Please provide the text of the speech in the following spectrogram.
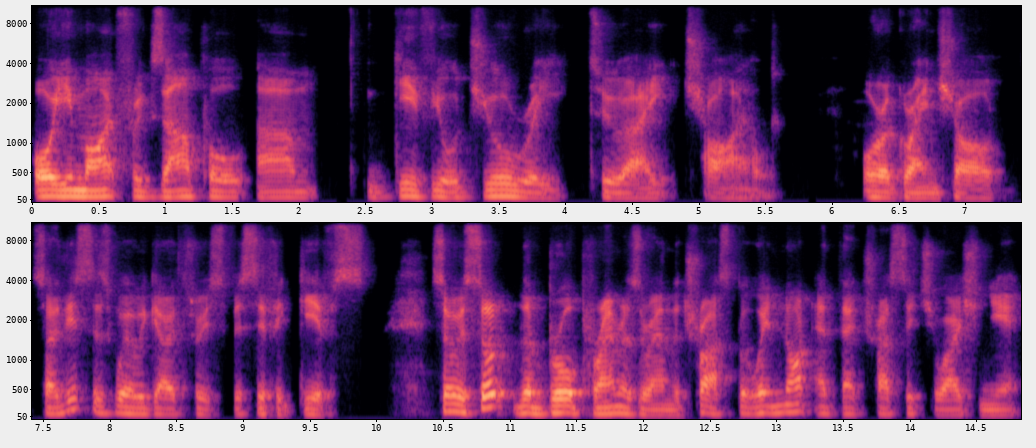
or you might, for example, um, give your jewelry to a child or a grandchild. So this is where we go through specific gifts. So it's sort of the broad parameters around the trust, but we're not at that trust situation yet.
